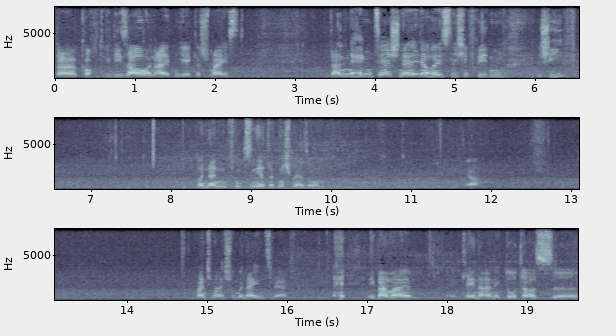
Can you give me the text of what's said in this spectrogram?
da kocht wie die Sau und alt in die Ecke schmeißt, dann hängt sehr schnell der häusliche Frieden schief und dann funktioniert das nicht mehr so. Manchmal schon beneidenswert. Ich war mal, kleine Anekdote aus, äh,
